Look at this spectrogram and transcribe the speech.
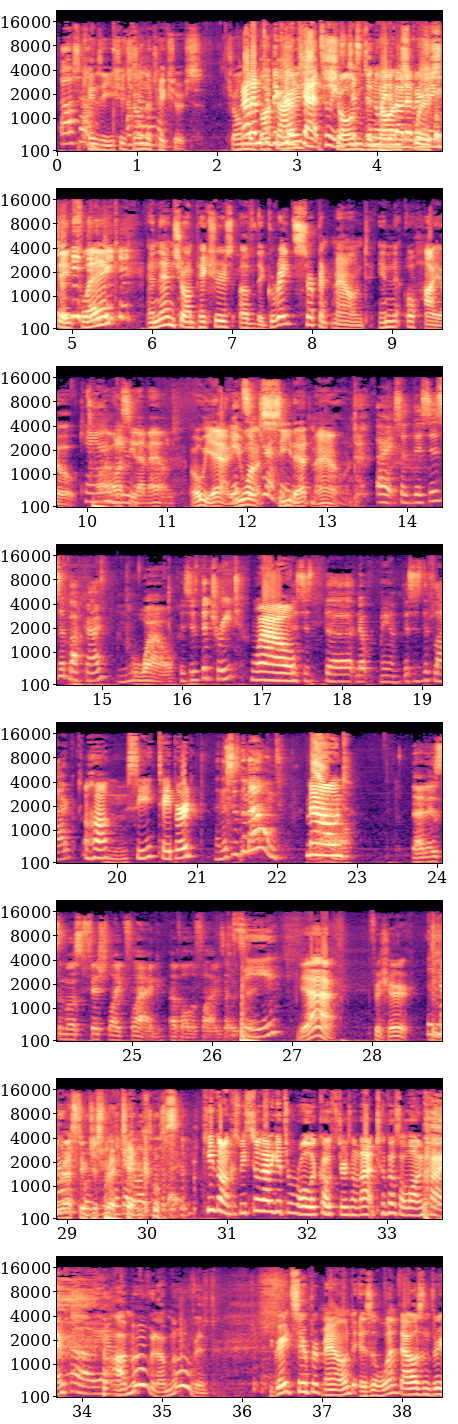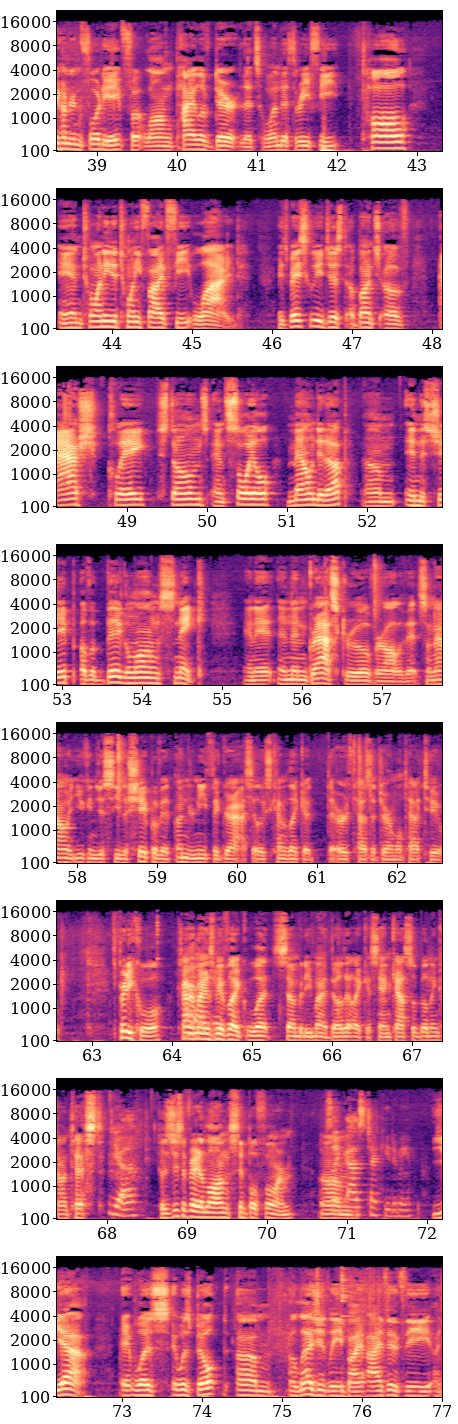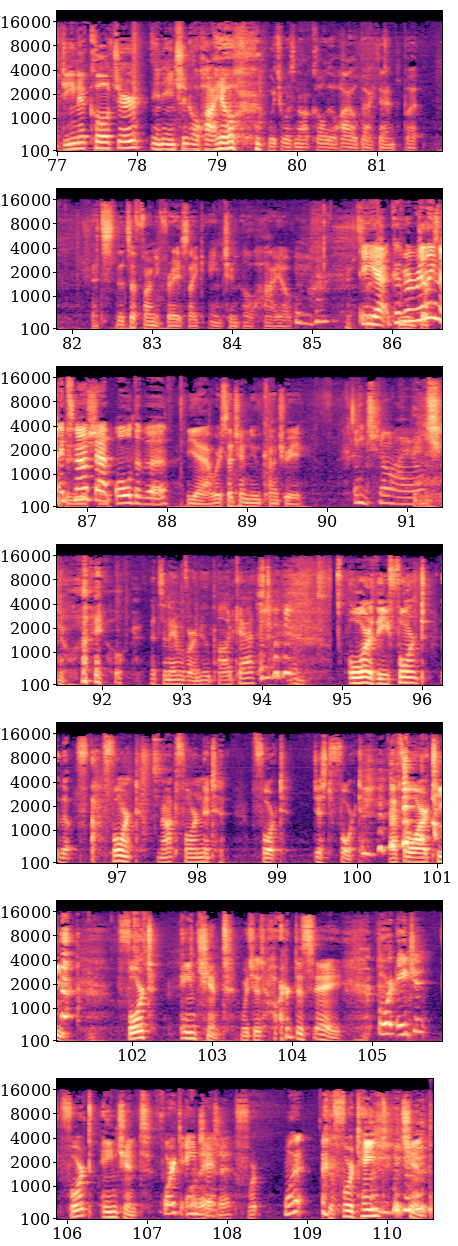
I'll show him. Kinsey, you should I'll show him the I'll pictures. Show him Add the him to the group Buckeyes, chat so he's show him just the annoyed about non-square everything. state flag, and then show him pictures of the Great Serpent Mound in Ohio. Can I want you- to see that mound. Oh yeah, you It's want to interesting. see that mound? All right, so this is a buckeye. Wow. This is the treat. Wow. This is the nope. Hang on. This is the flag, Uh huh. Mm-hmm. See? Tapered. and this is the mound. Mound. Wow. That is the most fish-like flag of all the flags. I would say. See, Yeah, for sure. This Because the rest are just should look at it while I talk rectangles. Keep going because we still got to get through roller coasters, and that took us a long time. Oh yeah. I'm moving. I'm moving. The Great Serpent Mound is a 1,348 foot long pile of dirt that's one to three feet tall and 20 to 25 feet wide. It's basically just a bunch of ash, clay, stones, and soil mounded up um, in the shape of a big long snake. And it and then grass grew over all of it. So now you can just see the shape of it underneath the grass. It looks kind of like a the earth has a dermal tattoo. It's pretty cool. Kind of like reminds me of like what somebody might build at like a sandcastle building contest. Yeah. So it's just a very long, simple form. Looks Um, like Aztec-y to me. Yeah, it was it was built um, allegedly by either the Adena culture in ancient Ohio, which was not called Ohio back then, but that's that's a funny phrase, like ancient Ohio. It's a yeah, because we're weird really not, it's not juxtaposition. that old of a. Yeah, we're such a new country. Ancient Ohio. Ancient Ohio. That's the name of our new podcast. or the Fort, the f- Fort, not Fornit, Fort, just Fort, F O R T, Fort Ancient, which is hard to say. Or ancient. Fort Ancient, Fort Ancient. Fort, What? the Fort Ancient,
